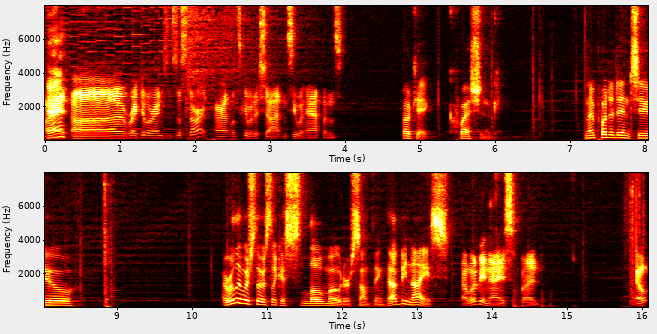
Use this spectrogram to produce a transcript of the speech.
Okay. Alright, uh, regular engines to start. Alright, let's give it a shot and see what happens. Okay, question. Can I put it into... I really wish there was like a slow mode or something. That'd be nice. That would be nice, but nope.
